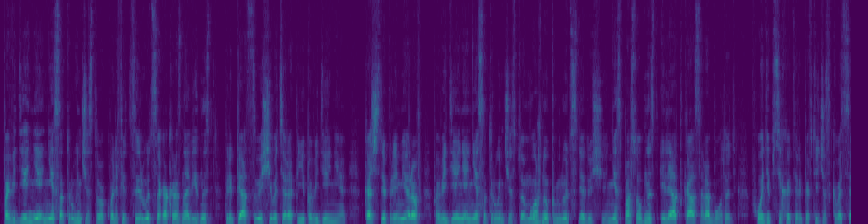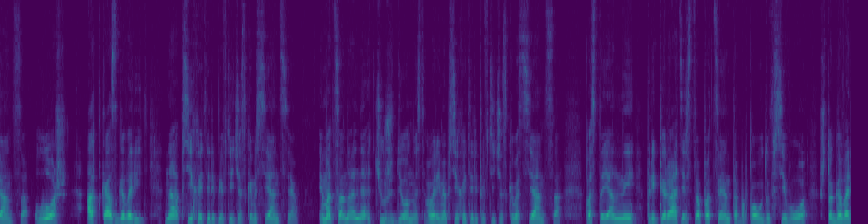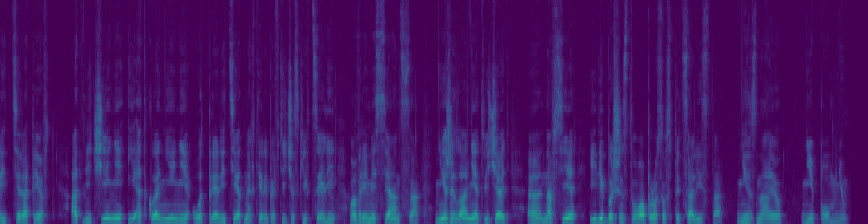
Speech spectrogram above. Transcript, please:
Поведение несотрудничества квалифицируется как разновидность препятствующего терапии поведения. В качестве примеров поведения несотрудничества можно упомянуть следующее. Неспособность или отказ работать в ходе психотерапевтического сеанса. Ложь. Отказ говорить на психотерапевтическом сеансе эмоциональная отчужденность во время психотерапевтического сеанса, постоянные препирательства пациента по поводу всего, что говорит терапевт, отвлечение и отклонение от приоритетных терапевтических целей во время сеанса, нежелание отвечать э, на все или большинство вопросов специалиста. Не знаю, не помню.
